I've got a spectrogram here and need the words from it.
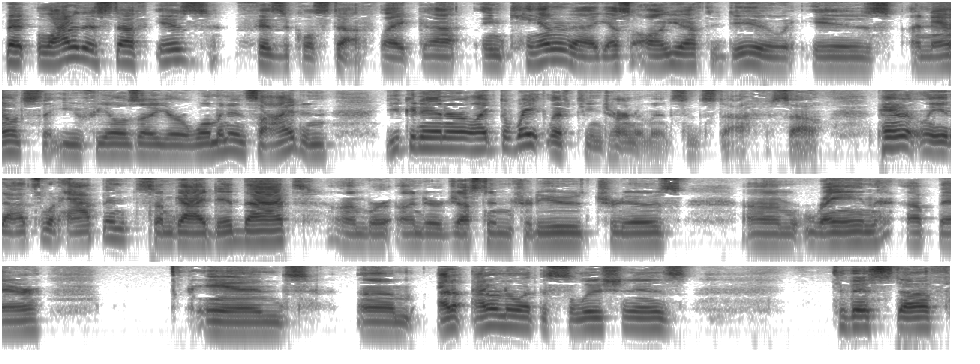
But a lot of this stuff is physical stuff. Like uh, in Canada, I guess all you have to do is announce that you feel as though you're a woman inside and you can enter like the weightlifting tournaments and stuff. So apparently that's what happened. Some guy did that um, under Justin Trudeau, Trudeau's um, reign up there. And um, I, don't, I don't know what the solution is to this stuff,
